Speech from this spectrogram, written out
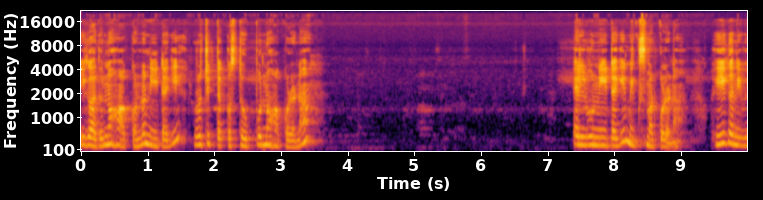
ಈಗ ಅದನ್ನು ಹಾಕ್ಕೊಂಡು ನೀಟಾಗಿ ರುಚಿಗೆ ತಕ್ಕಷ್ಟು ಉಪ್ಪನ್ನು ಹಾಕ್ಕೊಳ್ಳೋಣ ಎಲ್ಲವೂ ನೀಟಾಗಿ ಮಿಕ್ಸ್ ಮಾಡ್ಕೊಳ್ಳೋಣ. ಈಗ ನೀವು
